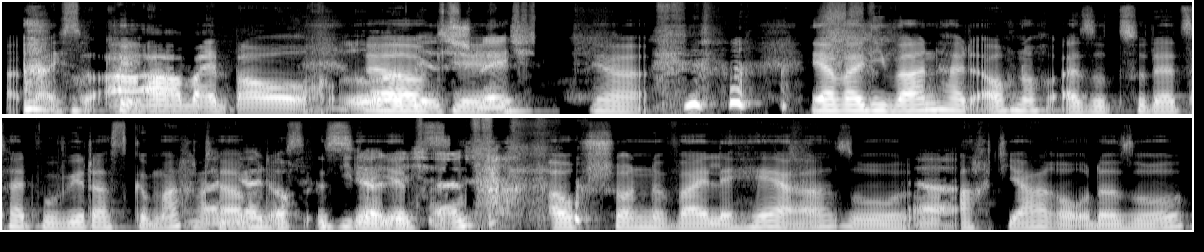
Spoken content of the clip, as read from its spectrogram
da war ich so: Okay. „Ah, mein Bauch, oh, Ja, mir ist okay. schlecht.“ Ja. Ja, weil die waren halt auch noch also zu der Zeit, wo wir das gemacht Waren haben, halt das ist ja jetzt einfach. auch schon 'ne Weile her, so Ja. 8 Jahre oder so.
